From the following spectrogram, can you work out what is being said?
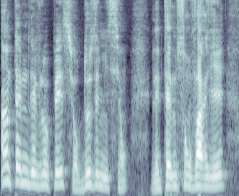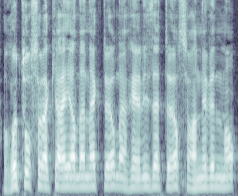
un thème développé sur deux émissions. Les thèmes sont variés, retour sur la carrière d'un acteur, d'un réalisateur, sur un événement.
